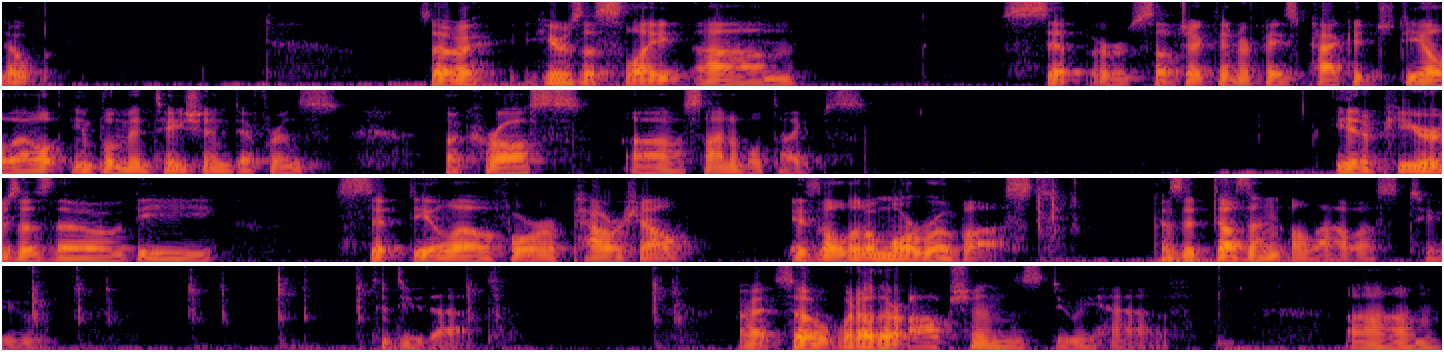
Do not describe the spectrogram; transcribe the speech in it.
Nope. So here's a slight um, SIP or Subject Interface Package DLL implementation difference across uh, signable types. It appears as though the SIP DLL for PowerShell is a little more robust because it doesn't allow us to, to do that. All right, so what other options do we have? Um,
